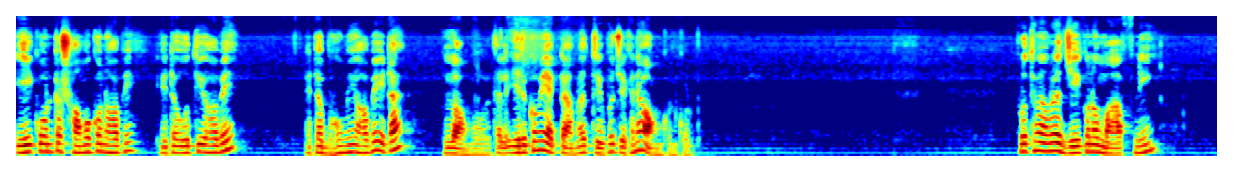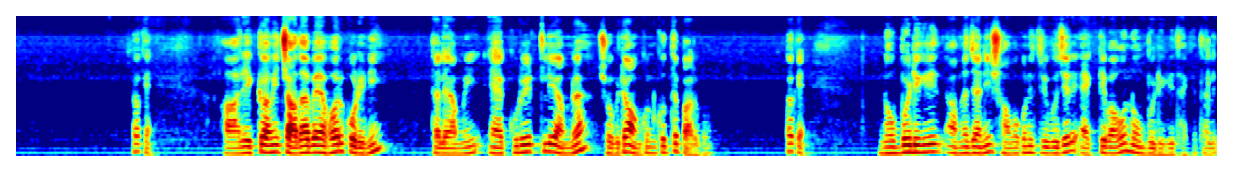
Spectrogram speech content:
এই কোণটা সমকোণ হবে, এটা অতি হবে, এটা ভূমি হবে, এটা লম্ব হবে। তাহলে এরকমই একটা আমরা ত্রিভুজ এখানে অঙ্কন করব। প্রথমে আমরা যে কোনো মাপ নিই। ওকে আর একটু আমি চাঁদা ব্যবহার করিনি। তাহলে আমি অ্যাকুরেটলি আমরা ছবিটা অঙ্কন করতে পারব। ওকে নব্বই ডিগ্রি আমরা জানি সমকোণী ত্রিভুজের একটি বাহু নব্বই ডিগ্রি থাকে। তাহলে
